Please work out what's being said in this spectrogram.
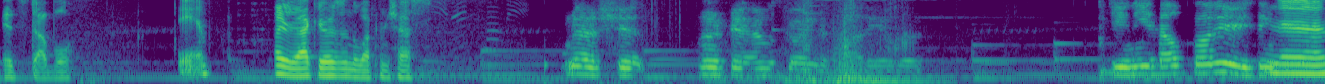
It's double. Damn. Oh, Zach, yours in the weapon chest. Oh shit. Okay, I was going to Claudia, but. Do you need help, Claudia, or you think? Nah.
